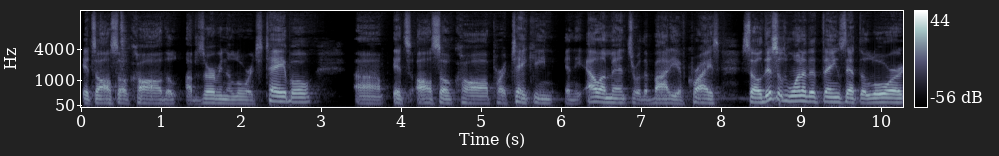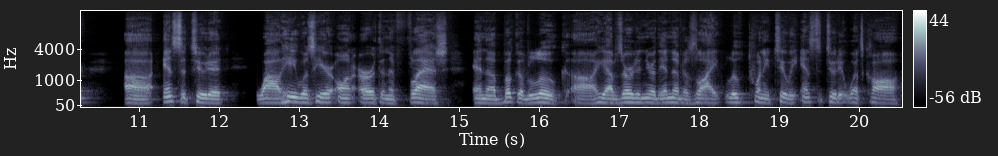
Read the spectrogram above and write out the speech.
It's also called the, observing the Lord's table. Uh, it's also called partaking in the elements or the body of Christ. So this is one of the things that the Lord uh, instituted while he was here on earth in the flesh. In the book of Luke, uh, he observed it near the end of his life, Luke 22, he instituted what's called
